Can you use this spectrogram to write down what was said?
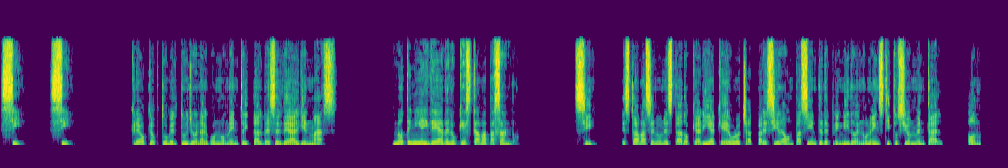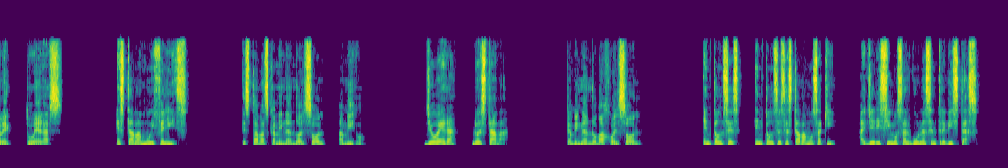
Sí. Sí. Creo que obtuve el tuyo en algún momento y tal vez el de alguien más. No tenía idea de lo que estaba pasando. Sí. Estabas en un estado que haría que Eurochat pareciera un paciente deprimido en una institución mental. Hombre, tú eras. Estaba muy feliz. Estabas caminando al sol, amigo. Yo era, lo estaba. Caminando bajo el sol. Entonces, entonces estábamos aquí. Ayer hicimos algunas entrevistas.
